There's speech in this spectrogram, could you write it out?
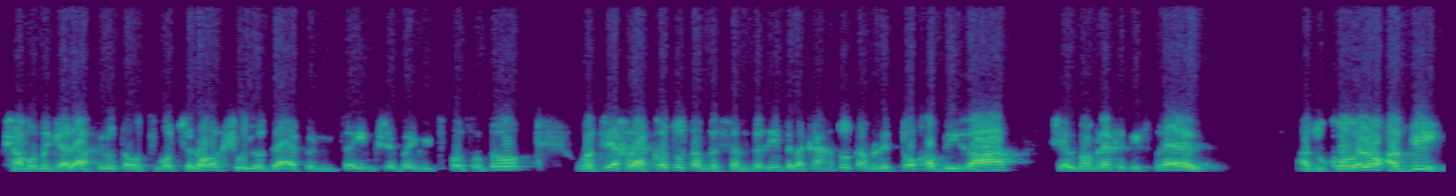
עכשיו הוא מגלה אפילו את העוצמות שלא רק שהוא יודע איפה הם נמצאים, כשהם באים לתפוס אותו, הוא מצליח להכות אותם בסנדרים ולקחת אותם לתוך הבירה של ממלכת ישראל. אז הוא קורא לו אבי.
